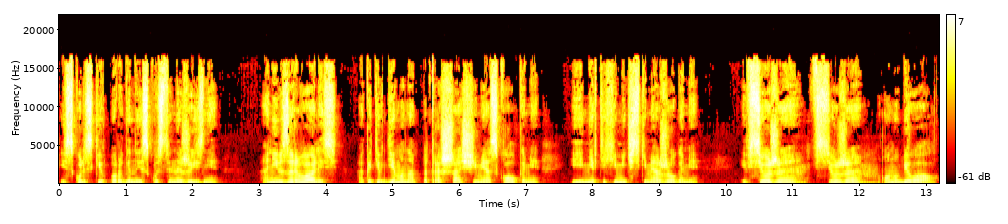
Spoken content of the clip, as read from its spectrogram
и скользкие органы искусственной жизни. Они взорвались, окатив демона потрошащими осколками и нефтехимическими ожогами. И все же, все же он убивал.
